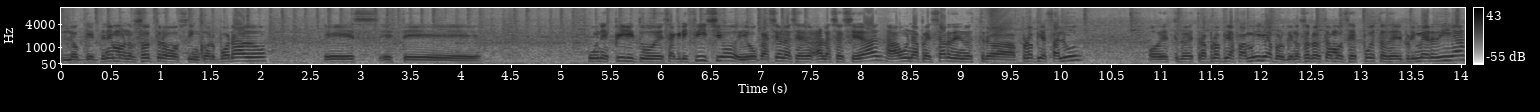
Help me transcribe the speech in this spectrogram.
Lo que tenemos nosotros incorporado es este, un espíritu de sacrificio y vocación a la sociedad, aún a pesar de nuestra propia salud o de nuestra propia familia, porque nosotros estamos expuestos desde el primer día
